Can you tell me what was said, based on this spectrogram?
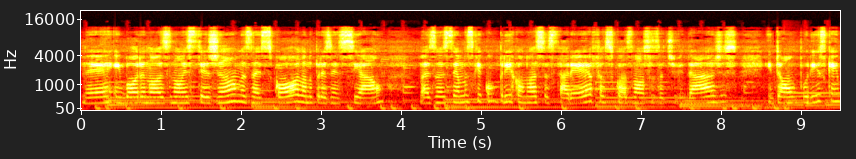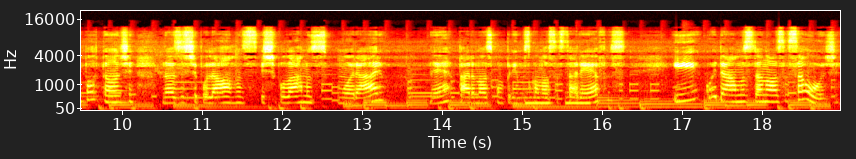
né? Embora nós não estejamos na escola, no presencial, mas nós temos que cumprir com nossas tarefas, com as nossas atividades. Então, por isso que é importante nós estipularmos, estipularmos um horário, né, para nós cumprirmos com nossas tarefas e cuidarmos da nossa saúde,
